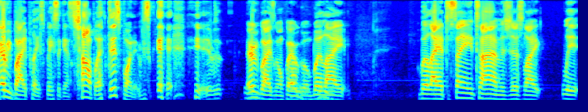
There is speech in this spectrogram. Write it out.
everybody plays face against Ciampa at this point. Everybody's gonna favor him, but like but like at the same time, it's just like with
